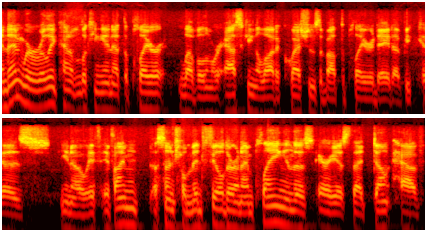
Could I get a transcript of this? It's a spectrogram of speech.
and then we're really kind of looking in at the player level and we're asking a lot of questions about the player data because, you know, if, if I'm a central midfielder and I'm playing in those areas that don't have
